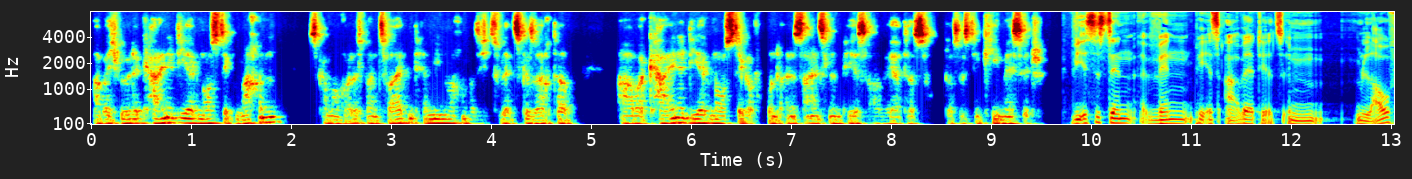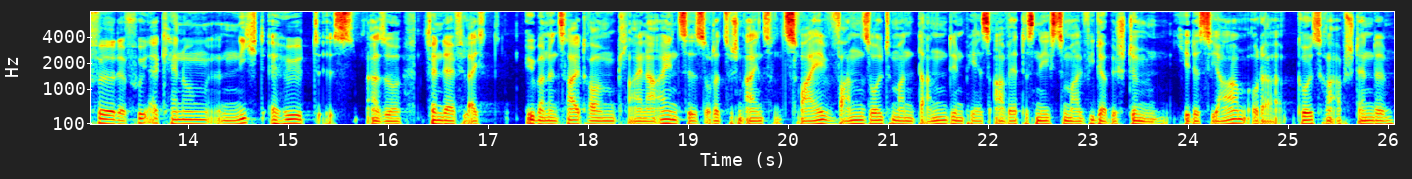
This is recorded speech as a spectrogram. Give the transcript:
Aber ich würde keine Diagnostik machen, Das kann man auch alles beim zweiten Termin machen, was ich zuletzt gesagt habe. Aber keine Diagnostik aufgrund eines einzelnen PSA-Wertes. Das ist die Key Message. Wie ist es denn, wenn PSA-Wert jetzt im Laufe der Früherkennung nicht erhöht ist? Also wenn der vielleicht über einen Zeitraum kleiner 1 ist oder zwischen 1 und 2, wann sollte man dann den PSA-Wert das nächste Mal wieder bestimmen? Jedes Jahr oder größere Abstände?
